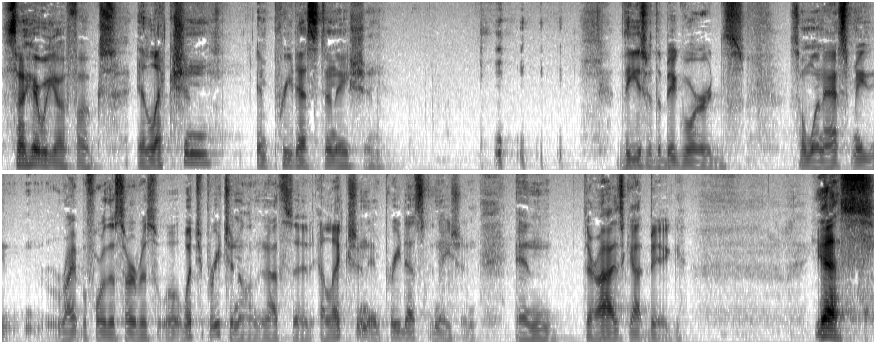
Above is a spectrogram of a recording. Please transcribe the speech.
So here we go, folks election and predestination. These are the big words. Someone asked me right before the service, well, what you preaching on? And I said, election and predestination. And their eyes got big. Yes,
